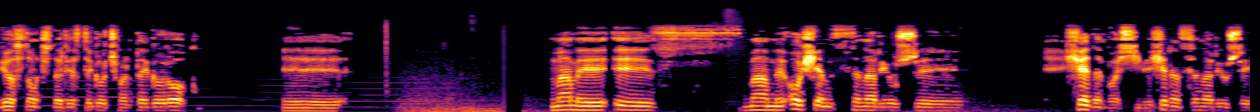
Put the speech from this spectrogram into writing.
wiosną 1944 roku. Mamy, mamy 8 scenariuszy, 7 właściwie, 7 scenariuszy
